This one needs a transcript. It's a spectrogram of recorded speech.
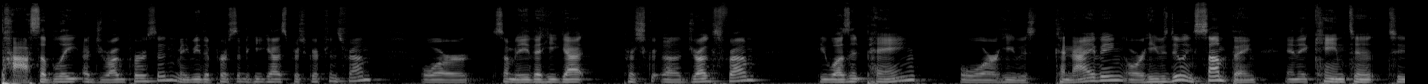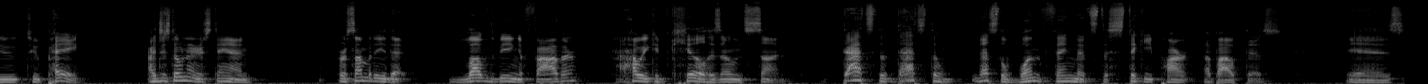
Possibly a drug person, maybe the person he got his prescriptions from, or somebody that he got prescri- uh, drugs from. He wasn't paying, or he was conniving, or he was doing something, and it came to to to pay. I just don't understand for somebody that loved being a father how he could kill his own son. that's the that's the that's the one thing that's the sticky part about this is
